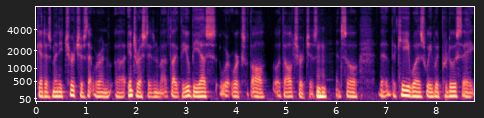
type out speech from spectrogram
get as many churches that were in, uh, interested in about like the UBS works with all with all churches, mm-hmm. and so the the key was we would produce a,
